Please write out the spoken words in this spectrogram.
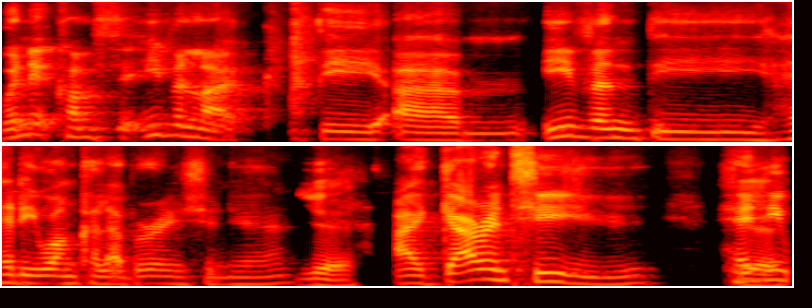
when it comes to even like the um even the Headie One collaboration, yeah, yeah, I guarantee you, Headie Yeah.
